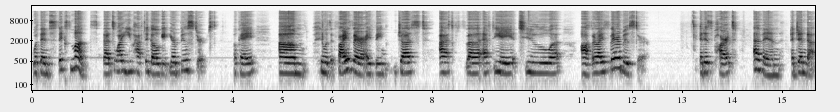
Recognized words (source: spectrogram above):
within six months. That's why you have to go get your boosters. Okay. Um, who was it? Pfizer, I think, just asked the FDA to authorize their booster. It is part of an agenda.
